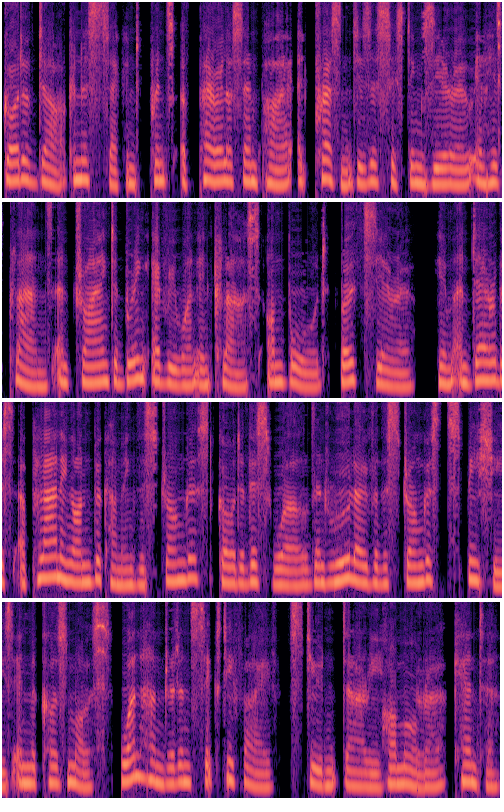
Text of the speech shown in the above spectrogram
God of Darkness Second Prince of Perilous Empire at present is assisting Zero in his plans and trying to bring everyone in class on board. Both Zero, him and Erebus are planning on becoming the strongest god of this world and rule over the strongest species in the cosmos. 165 Student Diary. Homura Kenta.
